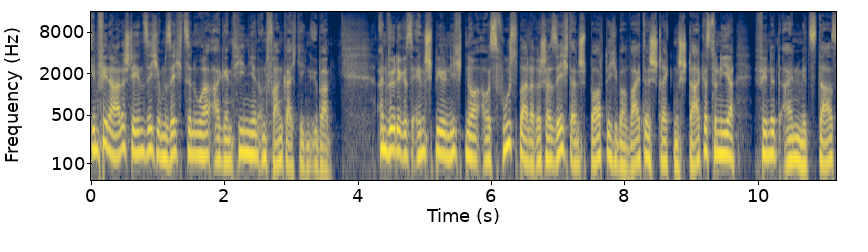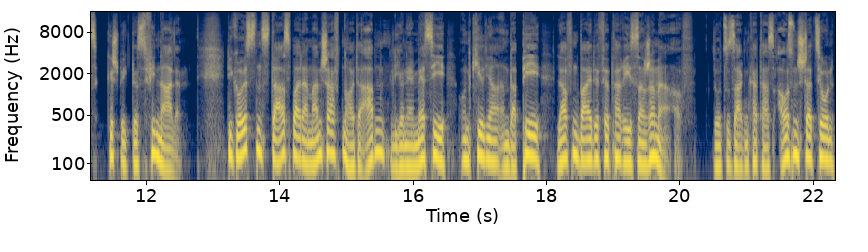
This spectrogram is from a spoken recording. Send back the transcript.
Im Finale stehen sich um 16 Uhr Argentinien und Frankreich gegenüber. Ein würdiges Endspiel nicht nur aus fußballerischer Sicht, ein sportlich über weite Strecken starkes Turnier, findet ein mit Stars gespicktes Finale. Die größten Stars beider Mannschaften heute Abend, Lionel Messi und Kylian Mbappé, laufen beide für Paris Saint-Germain auf. Sozusagen Katars Außenstation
